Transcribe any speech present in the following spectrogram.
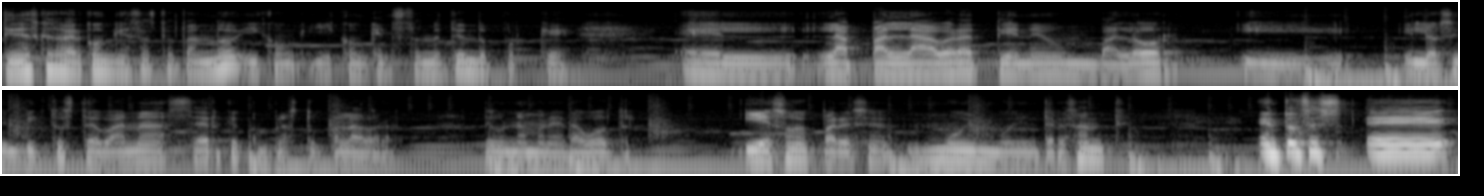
tienes que saber con quién estás tratando y con, y con quién te estás metiendo, porque el, la palabra tiene un valor y, y, los invictos te van a hacer que cumplas tu palabra de una manera u otra. Y eso me parece muy, muy interesante. Entonces, eh,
